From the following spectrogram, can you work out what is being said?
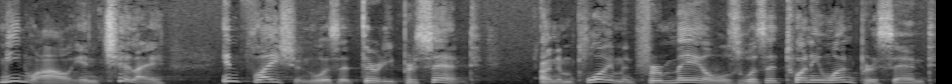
Meanwhile, in Chile, inflation was at 30%, unemployment for males was at 21%,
